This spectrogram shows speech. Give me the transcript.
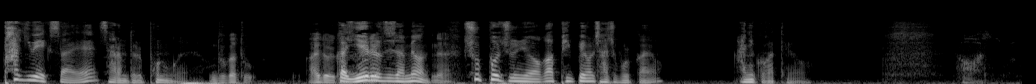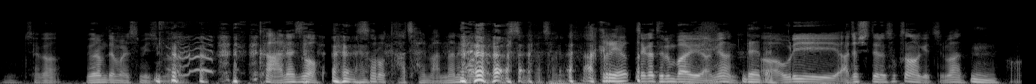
타기획사의 사람들을 보는 거예요. 누가 누 아이돌 그러니까 가수들이? 예를 들자면 네. 슈퍼주니어가 빅뱅을 자주 볼까요? 아닐 것 같아요. 어, 제가 외람된 말씀이지만 그 안에서 서로 다 잘 만나는 것 같습니다. 저는. 아 그래요? 제가 들은 바에 의하면 어, 우리 아저씨들은 속상하겠지만 음. 어,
